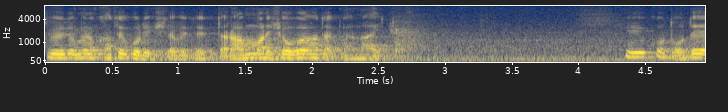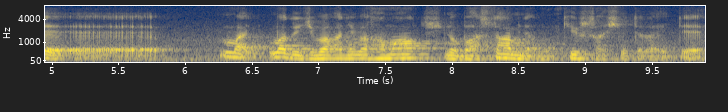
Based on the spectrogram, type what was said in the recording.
滑り止めのカテゴリー調べていったらあんまり障害畑がないと。いうことで、えー、まあ、まず一番初め浜松市のバスターミナルに寄付させていただいて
